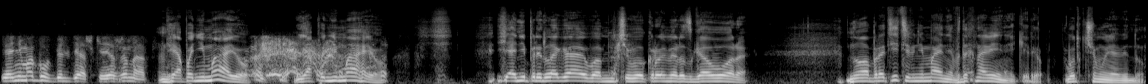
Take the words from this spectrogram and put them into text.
я не могу в бельдяшке, я женат. Я понимаю, я понимаю. Я не предлагаю вам ничего, кроме разговора. Но обратите внимание, вдохновение, Кирилл. Вот к чему я веду.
